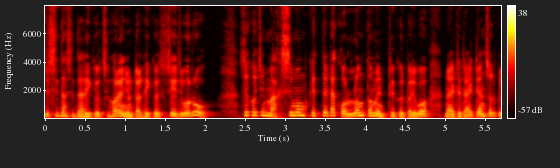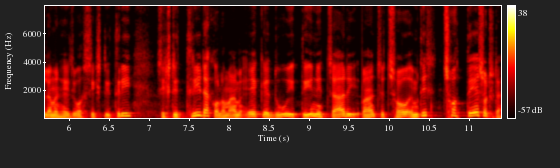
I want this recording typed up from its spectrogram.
ଯେ ସିଧା ସିଧା ହେଇକି ଅଛି ହରାଇଜେଣ୍ଟାଲ ହେଇକି ଅଛି ସେ ହେଇଯିବ ରୋ ସେ କହିଛି ମାକ୍ସିମମ୍ କେତେଟା କଲମ୍ ତୁମେ ଏଣ୍ଟ୍ରି କରିପାରିବ ନା ଏଠି ରାଇଟ୍ ଆନ୍ସର୍ ପିଲାମାନେ ହେଇଯିବ ସିକ୍ସଟି ଥ୍ରୀ ସିକ୍ସଟି ଥ୍ରୀଟା କଲମ୍ ଆମେ ଏକ ଦୁଇ ତିନି ଚାରି ପାଞ୍ଚ ଛଅ ଏମିତି ଛଅ ତେଷଠିଟା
